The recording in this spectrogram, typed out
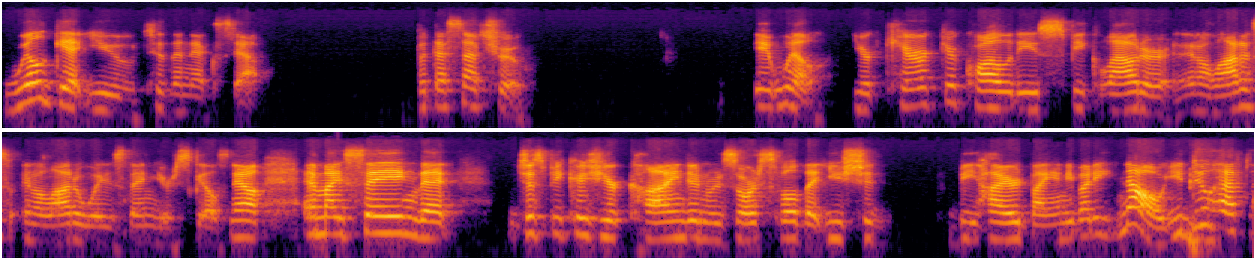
will get you to the next step. But that's not true. It will. Your character qualities speak louder in a lot of in a lot of ways than your skills. Now, am I saying that just because you're kind and resourceful that you should be hired by anybody? No, you do have to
